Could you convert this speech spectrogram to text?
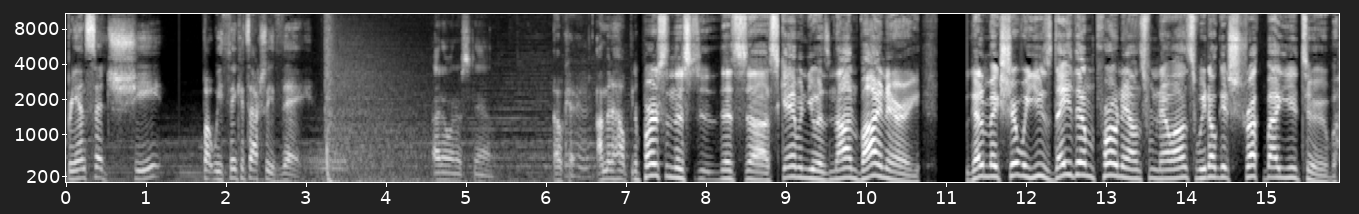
Brienne said she, but we think it's actually they. I don't understand. Okay, I'm gonna help you. The person that's that's uh, scamming you is non-binary. We got to make sure we use they them pronouns from now on, so we don't get struck by YouTube.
